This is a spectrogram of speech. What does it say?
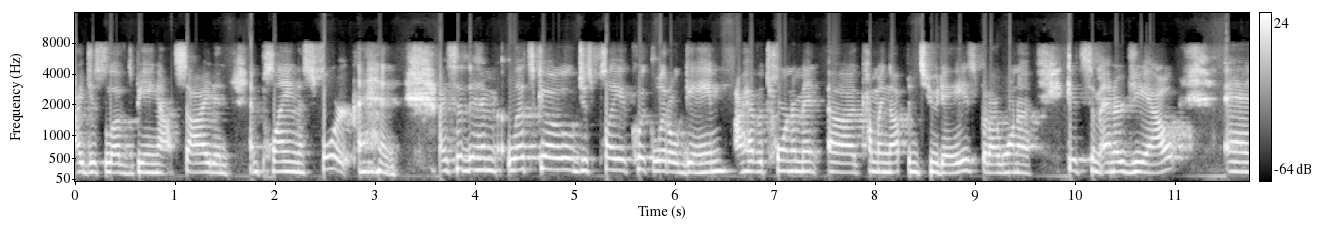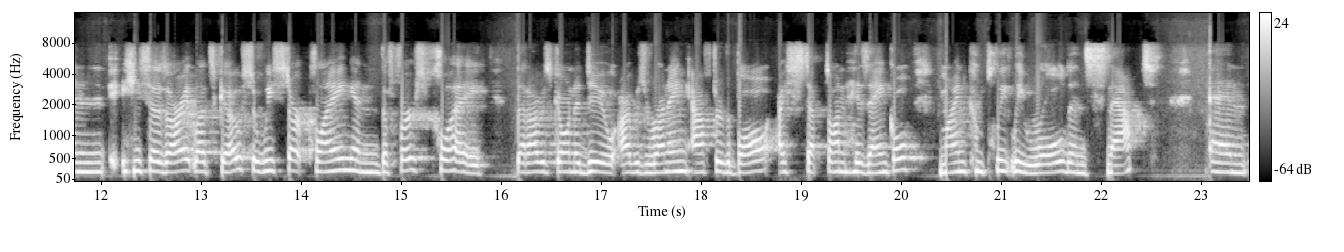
I just loved being outside and and playing a sport. And I said to him, "Let's go, just play a quick little game. I have a tournament uh, coming up in two days, but I want to get some energy out." And he says, "All right, let's go." So we start playing, and the first play that I was going to do, I was running after the ball. I stepped on his ankle. Mine completely rolled and snapped. And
